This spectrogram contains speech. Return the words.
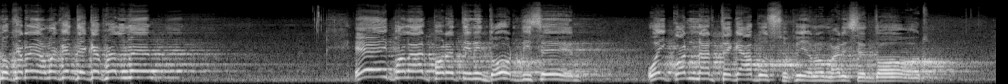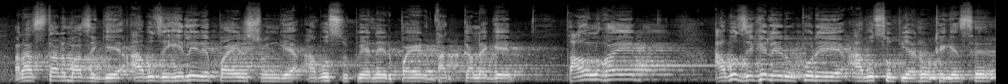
লোকেরাই আমাকে দেখে ফেলবে। এই বলার পরে তিনি দৌড় দিছেন। ওই কন্যার থেকে আবু সুফিয়ানও মারিছে দৌড়। রাস্তার মাঝে গিয়ে আবু জেহেলের পায়ের সঙ্গে আবু সুফিয়ানের পায়ের ধাক্কা লেগে ফাউল হয়ে আবু জেহেলের উপরে আবু সুফিয়ান উঠে গেছে।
